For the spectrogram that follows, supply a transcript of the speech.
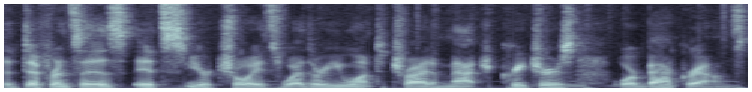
The difference is it's your choice whether you want to try to match creatures or backgrounds.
